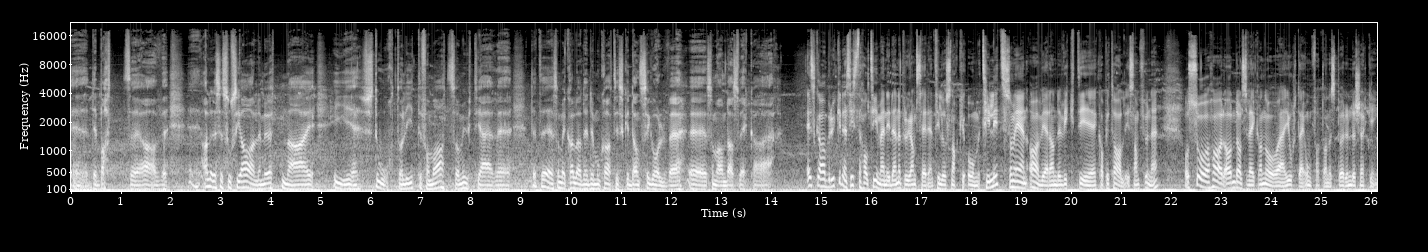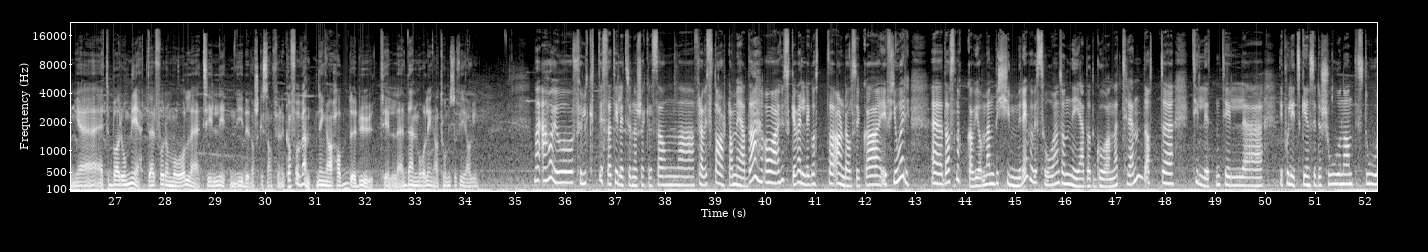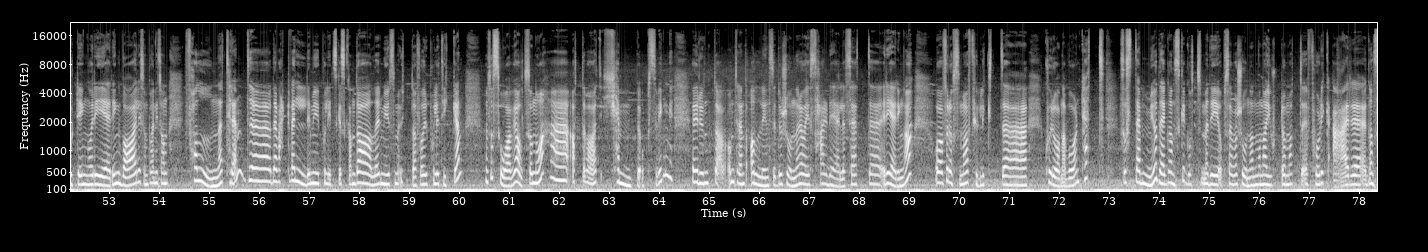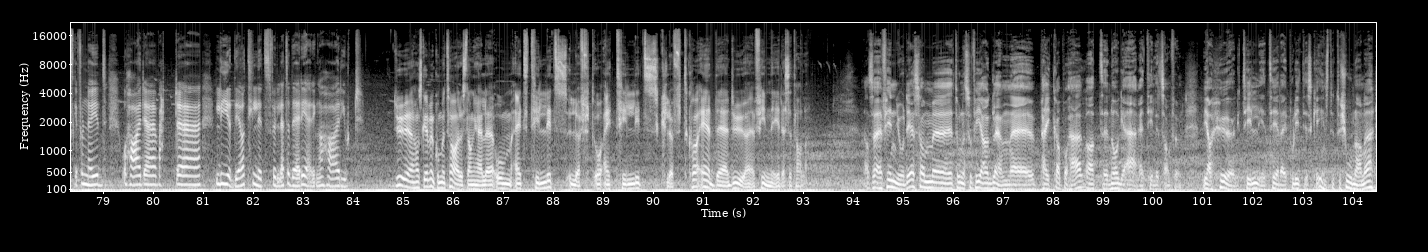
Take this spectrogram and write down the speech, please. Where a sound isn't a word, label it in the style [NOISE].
eh, debatt av eh, alle disse sosiale møtene i stort og lite format som utgjør eh, dette som jeg kaller det demokratiske dansegulvet eh, som Arendalsveka er. Jeg skal bruke den siste halvtimen i denne programserien til å snakke om tillit, som er en avgjørende viktig kapital i samfunnet. Og så har Arendalsveka nå eh, gjort en omfattende spørreundersøking, eh, et barometer for å måle tilliten i det norske samfunnet. Hva forventninger hadde du til den målinga, Tone Sofie Haglen? Nei, Jeg har jo fulgt disse tillitsundersøkelsene eh, fra vi starta med det. Og jeg husker veldig godt Arendalsuka i fjor. Eh, da snakka vi om en bekymring, for vi så en sånn nedadgående trend. At tilliten til de politiske institusjonene, til storting og regjering, var liksom på en litt sånn fallende trend. Uh, det har vært veldig mye politiske skandaler, mye som er utafor politikken. Men så så vi altså nå at det var et kjempeoppsving rundt omtrent alle institusjoner, og i særdeleshet regjeringa. Og for oss som har fulgt koronavåren tett, så stemmer jo det ganske godt med de observasjonene man har gjort om at folk er eh, ganske fornøyd og har eh, vært eh, lydige og tillitsfulle til det regjeringa har gjort. Du har skrevet en kommentar Stanghelle, om et tillitsløft og ei tillitskløft. Hva er det du finner i disse tallene? Altså, jeg finner jo det som uh, Tone Sofie Aglen uh, peker på her, at Norge er et tillitssamfunn. Vi har høy tillit til de politiske institusjonene.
